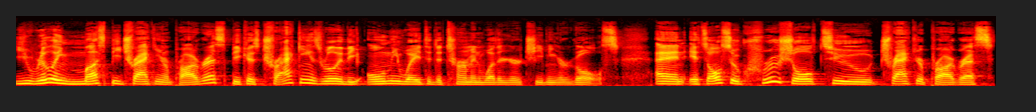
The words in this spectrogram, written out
you really must be tracking your progress because tracking is really the only way to determine whether you're achieving your goals. And it's also crucial to track your progress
